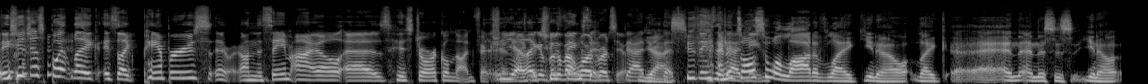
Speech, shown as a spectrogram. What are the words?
They should just put like it's like Pampers uh, on the same aisle as historical nonfiction. Yeah, like the a two book about things World War II. Dad, yes. the two things and it's need. also a lot of like you know like uh, and and this is you know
